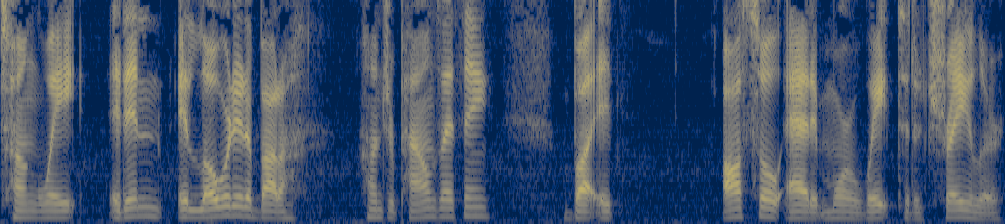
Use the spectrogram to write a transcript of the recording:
tongue weight. It didn't. It lowered it about a hundred pounds, I think, but it also added more weight to the trailer,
